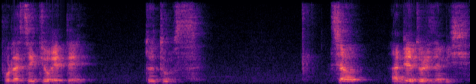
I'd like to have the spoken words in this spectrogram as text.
pour la sécurité de tous. Ciao, à bientôt les amis.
